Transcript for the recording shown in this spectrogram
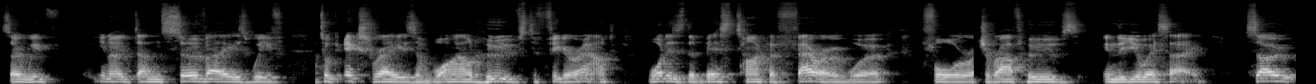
So we've you know done surveys, we've took x-rays of wild hooves to figure out what is the best type of farrier work for giraffe hooves in the USA. So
